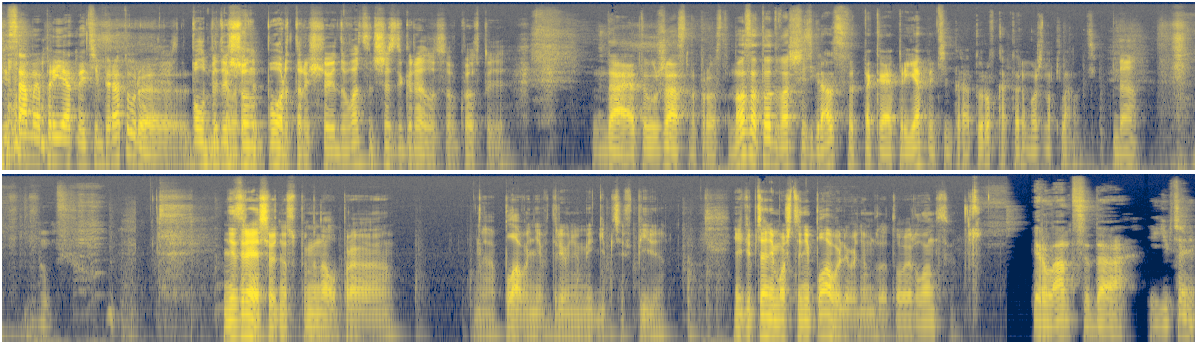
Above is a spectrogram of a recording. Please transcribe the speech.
не самая приятная температура. Полбеды Шон Портер, еще и 26 градусов, господи. Да, это ужасно просто. Но зато 26 градусов это такая приятная температура, в которой можно плавать. Да. Не зря я сегодня вспоминал про э, плавание в Древнем Египте в пиве. Египтяне, может, и не плавали в нем, зато ирландцы. Ирландцы, да. Египтяне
